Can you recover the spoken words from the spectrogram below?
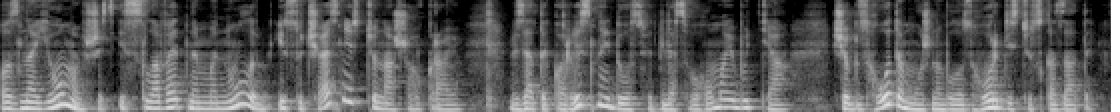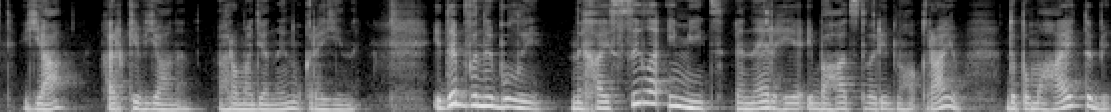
ознайомившись із славетним минулим і сучасністю нашого краю, взяти корисний досвід для свого майбуття, щоб згодом можна було з гордістю сказати: Я харків'янин, громадянин України. І де б ви не були, нехай сила і міць, енергія і багатство рідного краю допомагають тобі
